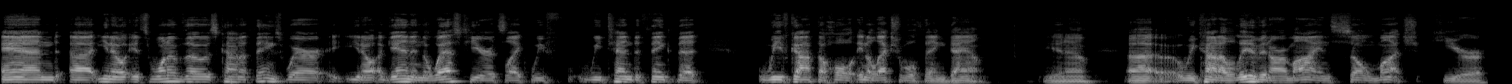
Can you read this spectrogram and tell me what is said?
And uh, you know, it's one of those kind of things where you know, again, in the West here, it's like we we tend to think that we've got the whole intellectual thing down. You know, uh, we kind of live in our minds so much here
